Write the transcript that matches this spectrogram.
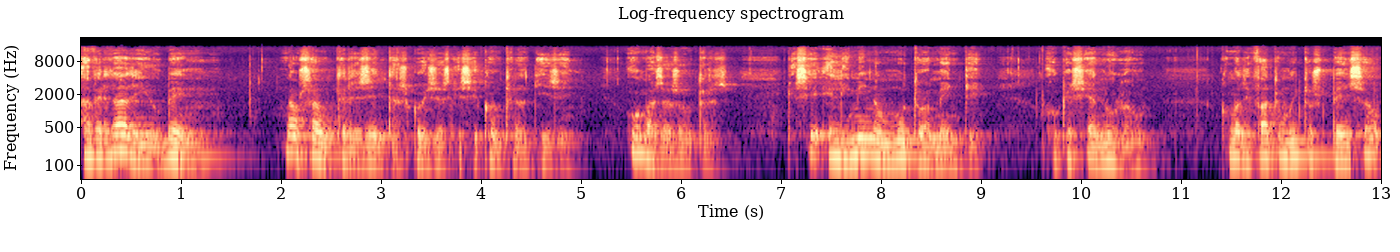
A verdade e o bem não são trezentas coisas que se contradizem umas às outras, que se eliminam mutuamente ou que se anulam, como de fato muitos pensam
